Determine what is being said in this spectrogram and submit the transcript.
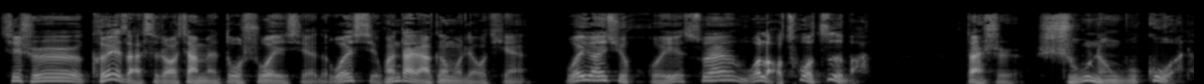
其实可以在四少下面多说一些的，我也喜欢大家跟我聊天。我也愿意去回，虽然我老错字吧，但是孰能无过呢？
